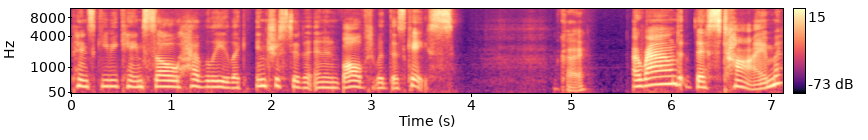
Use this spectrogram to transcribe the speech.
Pinsky became so heavily like interested and involved with this case Okay. around this time,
